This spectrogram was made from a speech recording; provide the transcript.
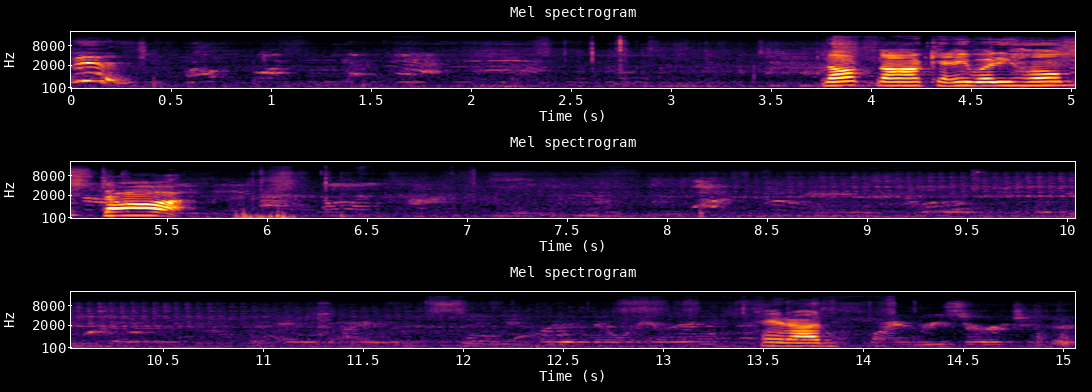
Boo! Knock knock. Anybody home? Stop. Hey Dad. My research and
